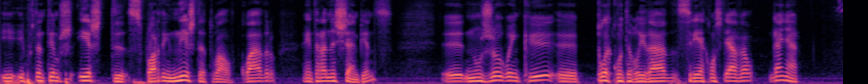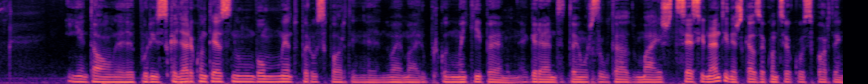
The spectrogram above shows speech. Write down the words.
e, e, portanto temos este Sporting, neste atual quadro, a entrar na Champions, num jogo em que, pela contabilidade, seria aconselhável ganhar. E então, por isso, se calhar acontece num bom momento para o Sporting, não é, Mário? Porque quando uma equipa grande tem um resultado mais decepcionante, e neste caso aconteceu com o Sporting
